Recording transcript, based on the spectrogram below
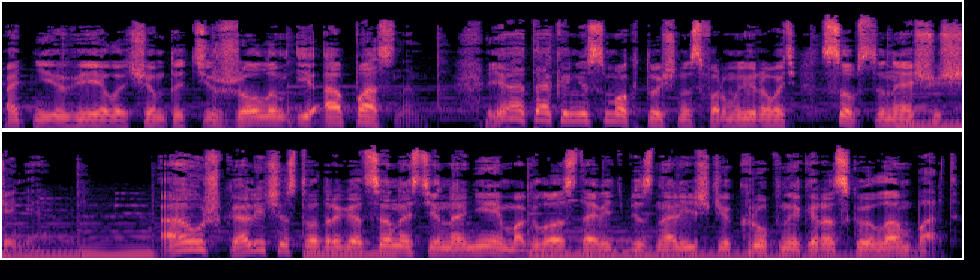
От нее веяло чем-то тяжелым и опасным. Я так и не смог точно сформулировать собственные ощущения. А уж количество драгоценностей на ней могло оставить без налички крупный городской ломбард.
